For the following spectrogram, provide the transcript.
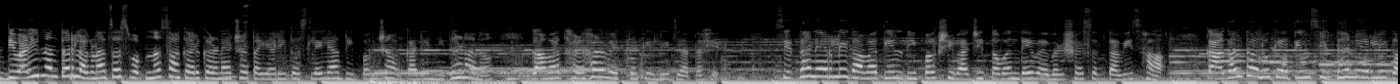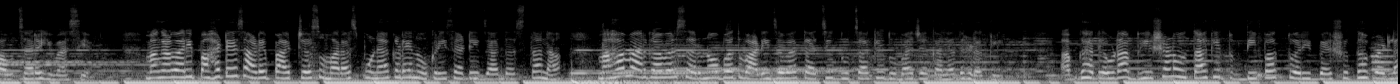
दिवाळीनंतर लग्नाचं स्वप्न साकार करण्याच्या तयारीत असलेल्या दीपकच्या अकाली निधनानं गावात हळहळ व्यक्त केली जात आहे. सिद्धनेरली गावातील दीपक शिवाजी तवंदे वय वर्ष सत्तावीस हा कागल तालुक्यातील सिद्धनेरली गावचा रहिवासी आहे. मंगळवारी पहाटे साडेपाचच्या सुमारास पुण्याकडे नोकरीसाठी जात असताना महामार्गावर सरनोबत वाडीजवळ त्याची दुचाकी दुभाजकाला धडकली. अपघात एवढा भीषण होता की दीपक त्वरित बेशुद्ध पडला.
